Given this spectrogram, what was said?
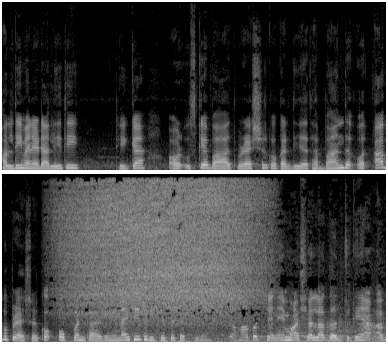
हल्दी मैंने डाली थी, ठीक है? और उसके बाद प्रेशर को कर दिया था बंद और अब प्रेशर को ओपन कर रही हूँ। मैं इसी तरीके से करती हूँ। यहाँ पर चने माशाल्लाह गल चुके हैं। अब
